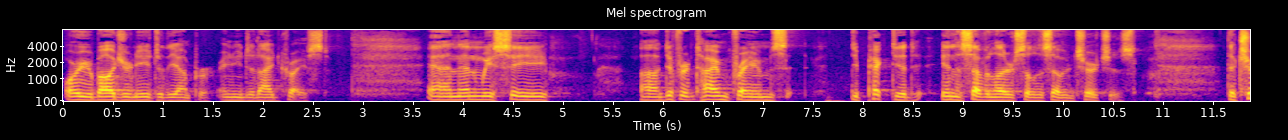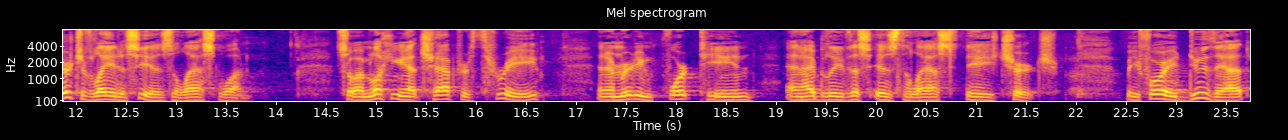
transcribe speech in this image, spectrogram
Or you bowed your knee to the emperor and you denied Christ. And then we see uh, different time frames depicted in the seven letters to the seven churches. The church of Laodicea is the last one. So I'm looking at chapter 3, and I'm reading 14, and I believe this is the last day church. Before I do that,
